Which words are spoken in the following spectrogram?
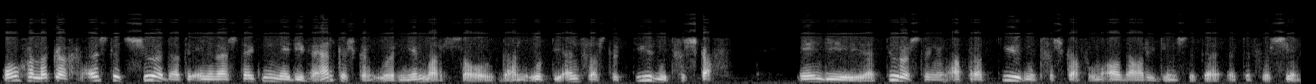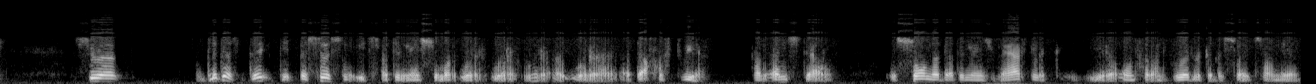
Ongelukkig is dit so dat 'n universiteit nie net die werkers kan oorneem maar sal dan ook die infrastruktuur moet verskaf en die uh, toerusting en apparatuur moet verskaf om al daardie dienste te te voorsien. So dit is dit, dit beslis nie iets wat 'n mens sommer oor oor oor oor 'n dag of twee kan instel sonder dat 'n mens werklik hier 'n onverantwoordelike besluit sal neem.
